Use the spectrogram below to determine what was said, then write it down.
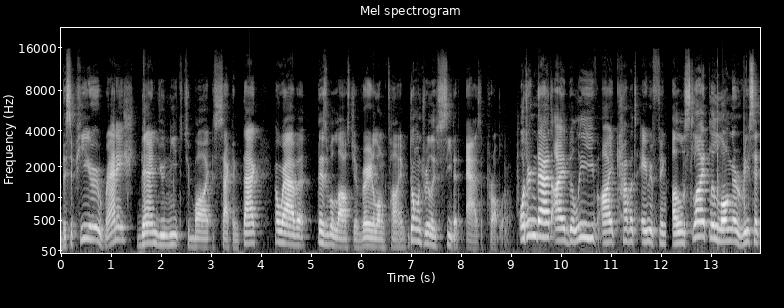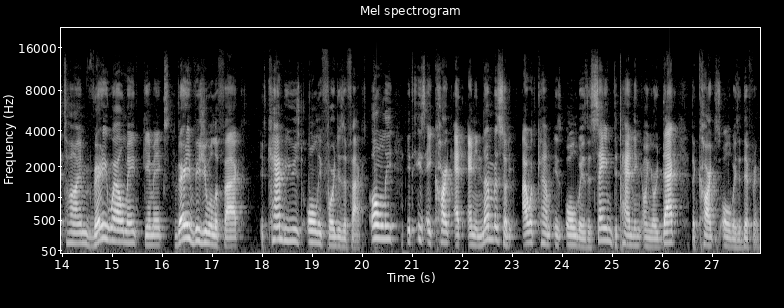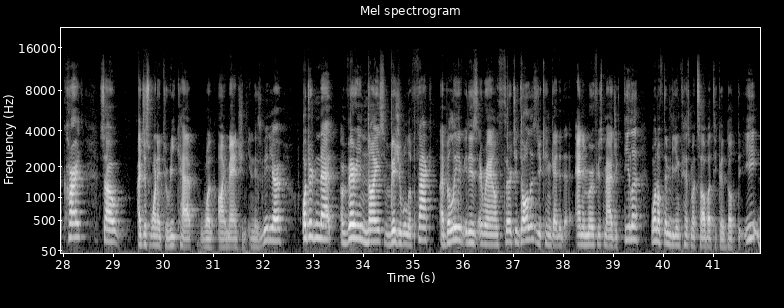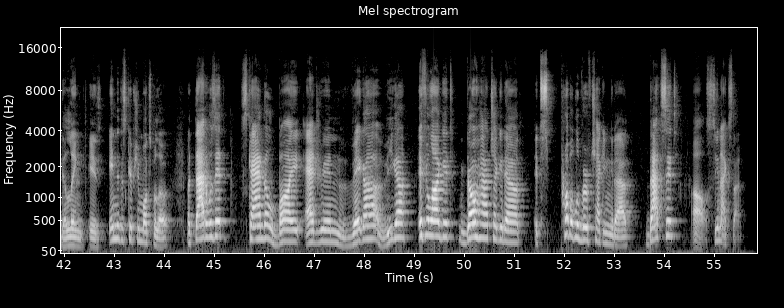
disappear, vanish, then you need to buy a second deck. However, this will last you a very long time. Don't really see that as a problem. Other than that, I believe I covered everything. A slightly longer reset time, very well made gimmicks, very visual effect. It can be used only for this effect only. It is a card at any number, so the outcome is always the same depending on your deck. The card is always a different card. So I just wanted to recap what I mentioned in this video. Other than that, a very nice visual effect. I believe it is around $30. You can get it at any Murphy's Magic dealer, one of them being tesmazabartikel.de. The link is in the description box below. But that was it. SCAANDAL by Adrian Vega. Vega. If you like it, go ahead, check it out. It's probably worth checking it out. That's it. I'll see you next time.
